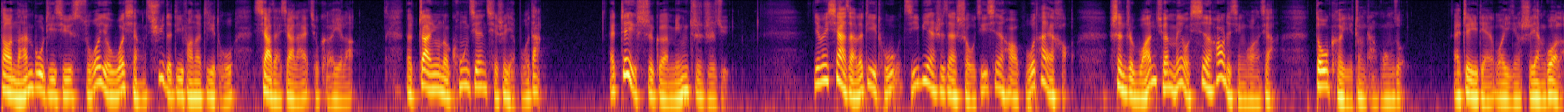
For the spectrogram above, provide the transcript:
到南部地区所有我想去的地方的地图下载下来就可以了。那占用的空间其实也不大，哎，这是个明智之举。因为下载了地图，即便是在手机信号不太好，甚至完全没有信号的情况下，都可以正常工作。哎，这一点我已经实验过了，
